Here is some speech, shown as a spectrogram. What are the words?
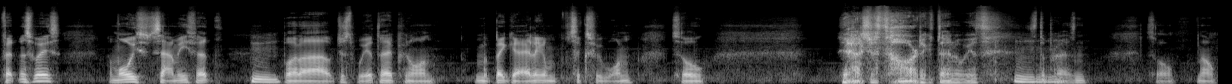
fitness ways. I'm always semi fit, Hmm. but uh, just weight that I put on. I'm a big guy. Like I'm six foot one, so yeah, it's just hard to get down to weight. Hmm. It's depressing. So no,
